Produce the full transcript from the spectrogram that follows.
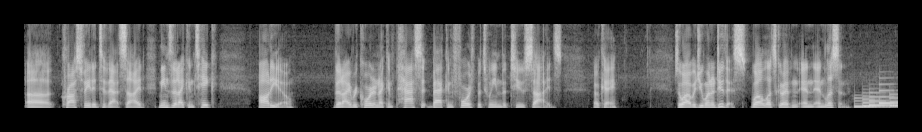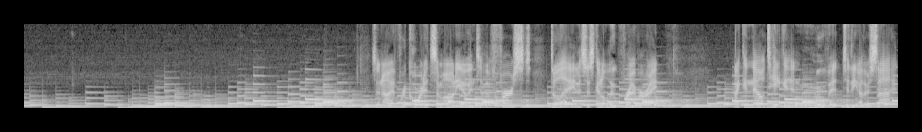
uh, crossfaded to that side, means that I can take audio that I record and I can pass it back and forth between the two sides. Okay? So why would you want to do this? Well, let's go ahead and, and, and listen. So now I've recorded some audio into the first delay, and it's just going to loop forever, right? I can now take it and move it to the other side.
